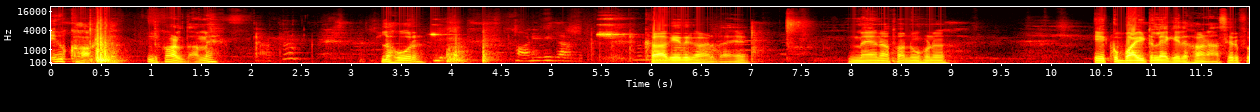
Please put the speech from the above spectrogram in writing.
ਇਹਨੂੰ ਖਾ ਕੇ ਦਿਖਾਲਦਾ ਮੈਂ। ਲਾਹੌਰ। ਖਾਣੀ ਵੀ ਕਰ ਖਾ ਕੇ ਦਿਖਾਲਦਾ ਹੈ ਮੈਂ ਨਾ ਤੁਹਾਨੂੰ ਹੁਣ ਇੱਕ ਬਾਈਟ ਲੈ ਕੇ ਦਿਖਾਣਾ ਸਿਰਫ।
